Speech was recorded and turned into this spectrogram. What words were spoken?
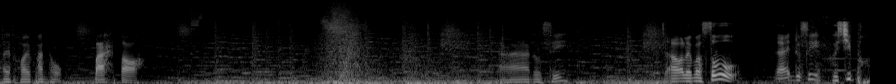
ร้อยพอยพันหกไปต่ออ่าดูสิจะเอาอะไรมาสู้ไหนดูสิเฮ้ยชิบห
